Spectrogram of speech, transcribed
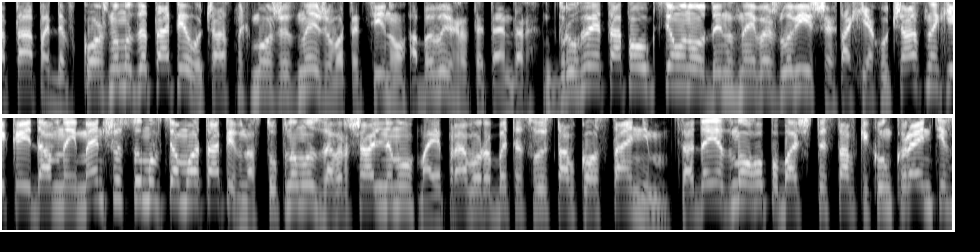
етапи, де в кожному з етапів учасник може знижувати ціну, аби виграти тендер. Другий етап аукціону один з найважливіших, так як учасник, який дав найменшу суму в цьому етапі, в наступному завершальному має право робити свою ставку останнім. Це дає змогу побачити ставки конкурентів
